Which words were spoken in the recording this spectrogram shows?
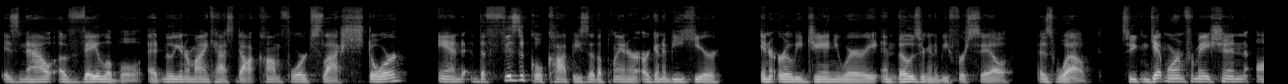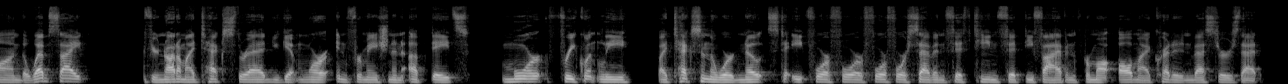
is now available at millionairemindcast.com forward slash store. And the physical copies of the planner are going to be here in early January, and those are going to be for sale as well. So you can get more information on the website. If you're not on my text thread, you get more information and updates more frequently by texting the word notes to 844 447 1555. And from all my accredited investors that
